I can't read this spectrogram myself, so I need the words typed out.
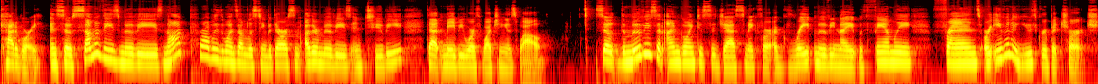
category. And so some of these movies, not probably the ones I'm listing, but there are some other movies in Tubi that may be worth watching as well. So, the movies that I'm going to suggest make for a great movie night with family, friends, or even a youth group at church.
